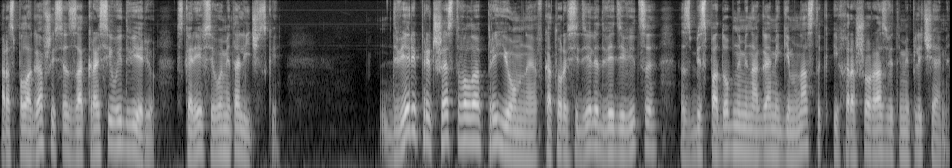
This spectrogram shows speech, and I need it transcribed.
располагавшийся за красивой дверью, скорее всего, металлической. Двери предшествовала приемная, в которой сидели две девицы с бесподобными ногами гимнасток и хорошо развитыми плечами.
